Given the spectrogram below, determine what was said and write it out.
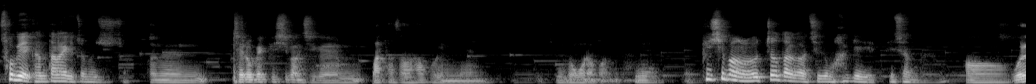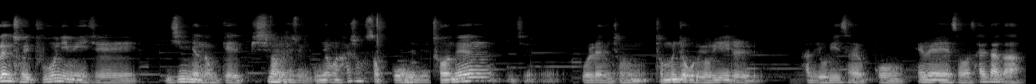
소개 간단하게 좀 해주시죠. 저는 제로백 PC방 지금 맡아서 하고 있는 김동호라고 합니다. 네. PC방을 어쩌다가 지금 하게 되셨나요? 어, 원래는 저희 부모님이 이제 20년 넘게 PC방을 네. 계속 운영을 하셨었고, 네네. 저는 이제 원래는 전, 전문적으로 요리를 하는 요리사였고, 해외에서 살다가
